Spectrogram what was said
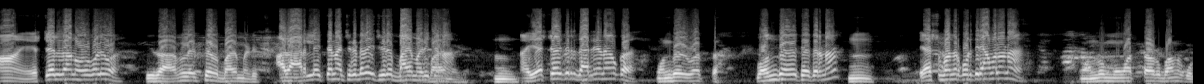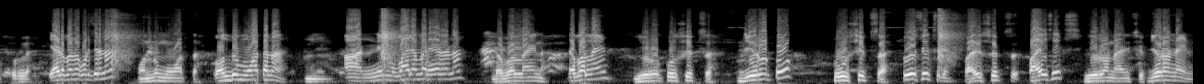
ಹಾ ಎಷ್ಟೆಲ್ಲ ಹೋಗಿ ಇದು ಅರ್ಲ ಐತಿ ಅದು ಬಾಯ್ ಮಾಡಿ. ಅದ ಅರ್ಲಿ ಐತನ ಚಿಕಡೆ ಈ ಚಿಕಡೆ ಬಾಯ್ ಮಾಡಿ. ಹ್ಮ್ ಎಷ್ಟ್ ಹೇಳ್ತೀರಿ ದಾರಿ ಅಣ್ಣ ಅವಕ್ಕ? ಒಂದು ಐವತ್ತ. ಒಂದು ಐವತ್ತು ಅಣ್ಣ ಹ್ಮ್ ಎಷ್ಟ್ ಬಂದ್ರೆ ಕೊಡ್ತೀರಿ ಆಮೇಲೆ ಒಂದು ಮೂವತ್ತಾರು ಬಂದ್ ಕೊಡ್ತಿರ್ಲೆ. ಎರಡು ಬಂದ್ರೆ ಕೊಡ್ತೀರಣ್ಣ? ಒಂದು ಮೂವತ್ತ. ಒಂದು ಮೂವತ್ತನ? ಹ್ಮ್ ಹಾ ನಿಮ್ ಮೊಬೈಲ್ ನಂಬರ್ ಹೇಳಣ್ಣ double nine. Double nine? Zero two six. Zero two two six two six ರೀ five six five six zero nine six zero nine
